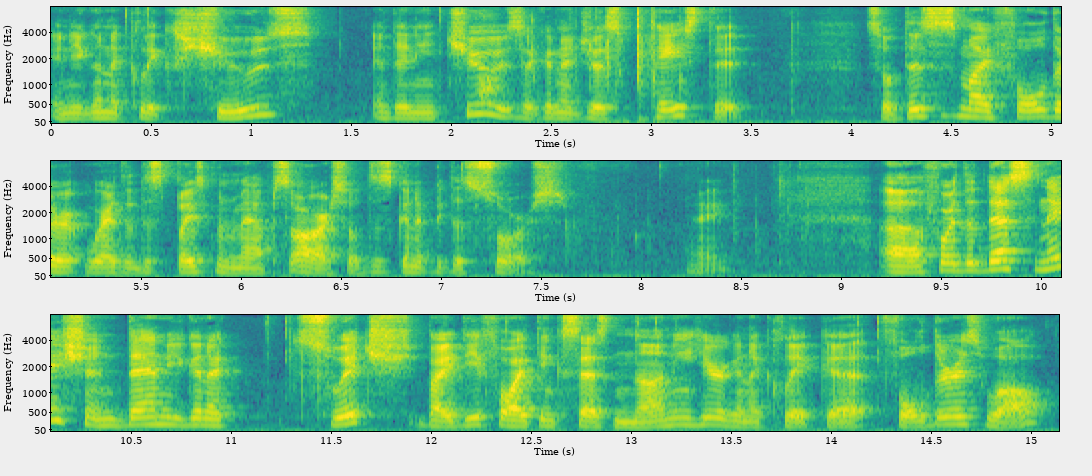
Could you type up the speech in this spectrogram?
and you're going to click choose and then in choose, I'm going to just paste it. So this is my folder where the displacement maps are. So this is going to be the source, right? Uh, for the destination, then you're gonna switch. By default, I think says none in here. You're gonna click uh, folder as well.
